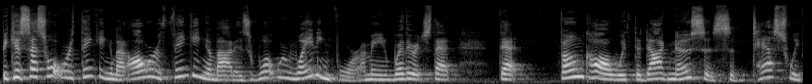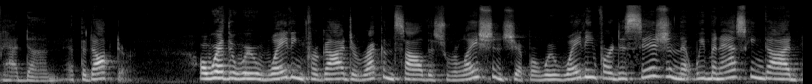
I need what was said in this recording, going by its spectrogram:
Because that's what we're thinking about. All we're thinking about is what we're waiting for. I mean, whether it's that, that phone call with the diagnosis of tests we've had done at the doctor, or whether we're waiting for God to reconcile this relationship, or we're waiting for a decision that we've been asking God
